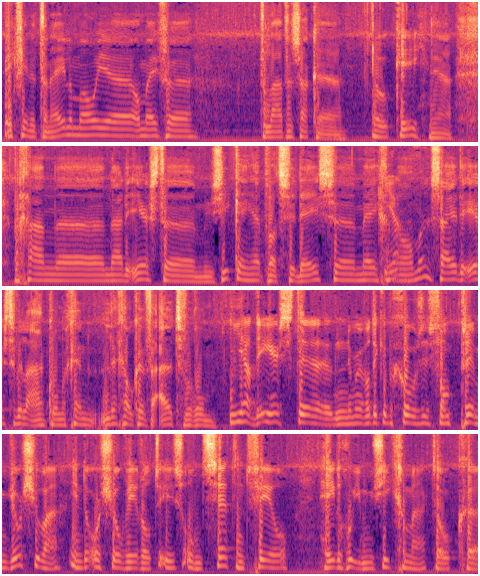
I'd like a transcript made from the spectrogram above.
Ik vind het een hele mooie om even te laten zakken. Oké. Okay. Ja. We gaan uh, naar de eerste muziek en je hebt wat cd's uh, meegenomen. Ja. Zou je de eerste willen aankondigen en leg ook even uit waarom? Ja, de eerste nummer wat ik heb gekozen is van Prem Joshua. In de Osho-wereld is ontzettend veel hele goede muziek gemaakt. Ook uh,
